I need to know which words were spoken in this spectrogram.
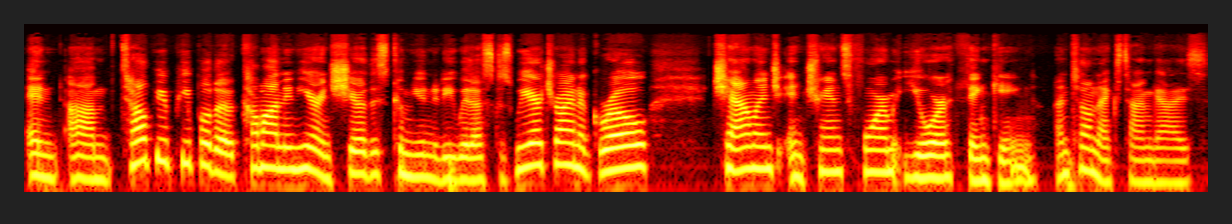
and um, tell your people to come on in here and share this community with us because we are trying to grow, challenge, and transform your thinking. Until next time, guys.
